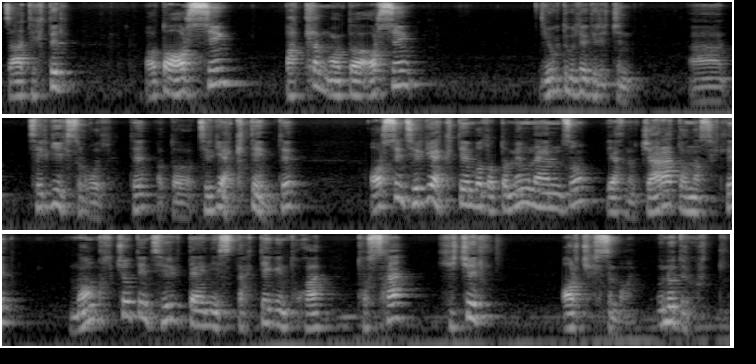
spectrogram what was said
За тэгтэл одоо Оросын батлан одоо Оросын юу гэдэг лээ тэр чинь а цэргийн их сургууль тий одоо цэргийн академи тий Оросын цэргийн академи бол одоо 1800 яг нь 60-аад оноос эхлээд монголчуудын цэрэг дайны стратегийн тухай тусгай хичээл орж ирсэн байна. Өнөөдөр хүртэл.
